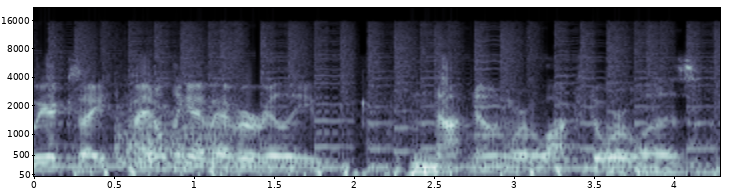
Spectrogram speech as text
Weird because I, I don't think I've ever really not known where a locked door was.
